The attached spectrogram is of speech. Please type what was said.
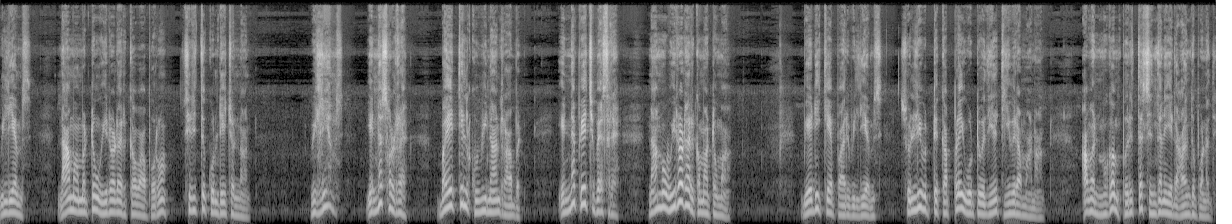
வில்லியம்ஸ் நாம் மட்டும் உயிரோட இருக்கவா போகிறோம் சிரித்துக்கொண்டே சொன்னான். வில்லியம்ஸ் என்ன சொல்கிற பயத்தில் குவினான் ராபர்ட். என்ன பேச்சு பேசுகிற நாம் உயிரோட இருக்க மாட்டோமா? வேடிக்கை பார் வில்லியம்ஸ் சொல்லிவிட்டு கப்பலை ஓட்டுவதில் தீவிரமானான். அவன் முகம் பெருத்த சிந்தனையில் ஆழ்ந்து போனது.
